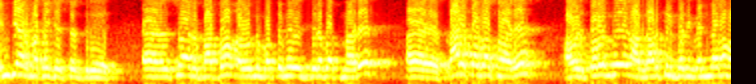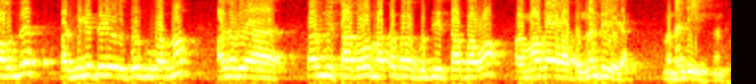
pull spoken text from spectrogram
எம்ஜிஆர் மக்கள் கட்சி தலைவர் திரு விஸ்வநாதன் பார்ப்போம் அவர் வந்து மொத்தமே சிறப்பா சொன்னார். அஹ், காலசாரமா சொன்னாரு. அவர் தொடர்ந்து அந்த அரசியல் பணி மென்மேலும் வளர்ந்து அவர் மிகப்பெரிய ஒரு பொறுப்புக்கு வரணும் அதனுடைய தமிழ் சார்பாகவும் மக்கள் தலைவர் பத்திரிகை சார்பாகவும் அவர் மாதார வாழ்த்து நன்றி ஐயா. நன்றி. நன்றி.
